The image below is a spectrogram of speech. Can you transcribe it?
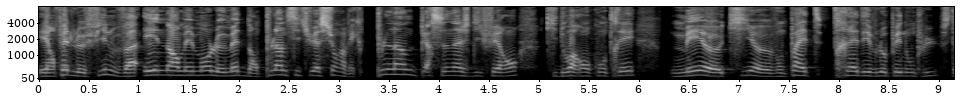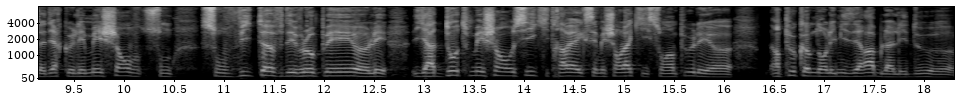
Et en fait, le film va énormément le mettre dans plein de situations avec plein de personnages différents qu'il doit rencontrer, mais qui euh, vont pas être très développés non plus. C'est-à-dire que les méchants sont, sont développés. les... Il y a d'autres méchants aussi qui travaillent avec ces méchants-là qui sont un peu les. Un peu comme dans Les Misérables, là, les deux, euh,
